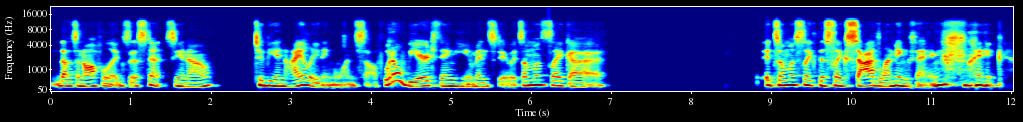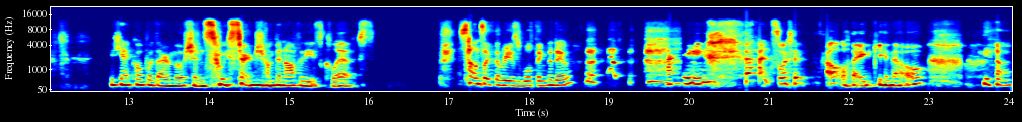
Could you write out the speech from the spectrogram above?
that's an awful existence you know? To be annihilating oneself. What a weird thing humans do. It's almost like a it's almost like this like sad lemming thing. Like we can't cope with our emotions so we start jumping off of these cliffs. Sounds like the reasonable thing to do. I mean that's what it felt like you know? Yeah.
